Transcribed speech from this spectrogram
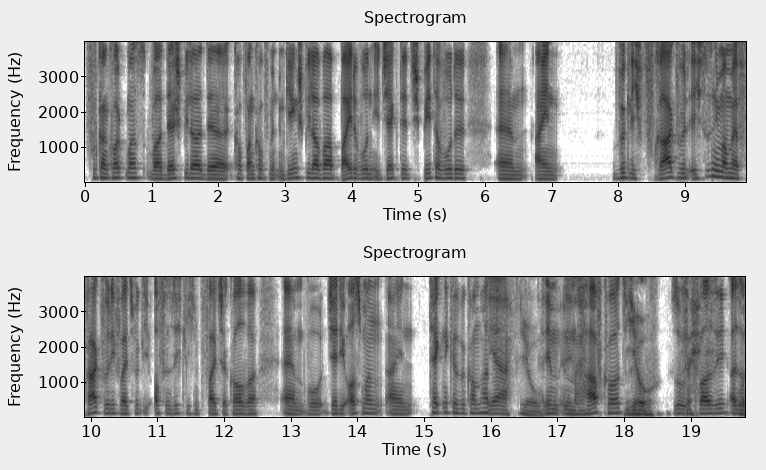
Furkan Korkmaz war der Spieler, der Kopf an Kopf mit einem Gegenspieler war. Beide wurden ejected. Später wurde ähm, ein wirklich fragwürdig, es ist nicht mal mehr fragwürdig, weil es wirklich offensichtlich ein falscher Call war, ähm, wo Jedi Osman ein Technical bekommen hat Ja. Yo. im, im Halfcourt, Yo. So quasi. Also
